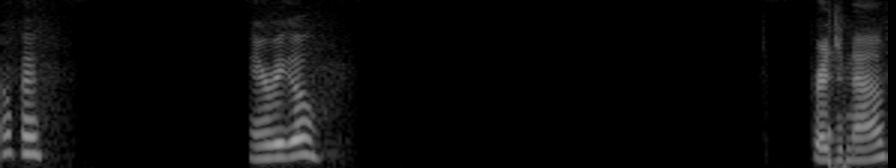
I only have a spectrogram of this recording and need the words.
Okay. Here we go. Bridge nav.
